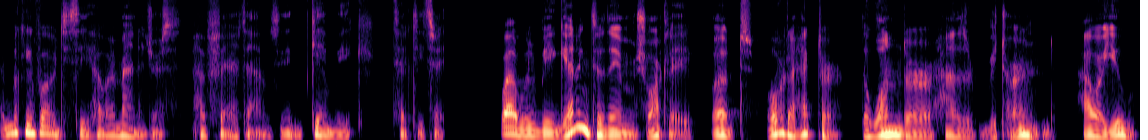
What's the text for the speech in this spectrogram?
I'm looking forward to see how our managers have fared out in game week 33. Well, we'll be getting to them shortly, but over to Hector. The wonder has returned. How are you?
